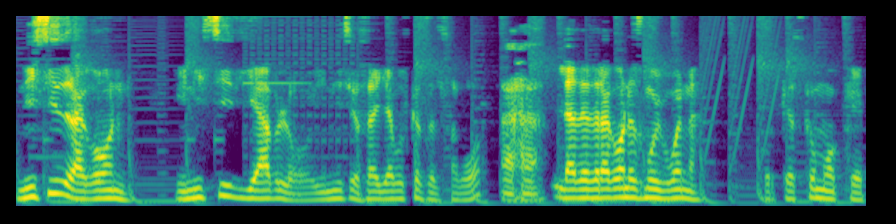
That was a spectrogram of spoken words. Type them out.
Nisi dragón y Nisi diablo y Nisi, o sea, ya buscas el sabor. Ajá. La de dragón es muy buena, porque es como que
